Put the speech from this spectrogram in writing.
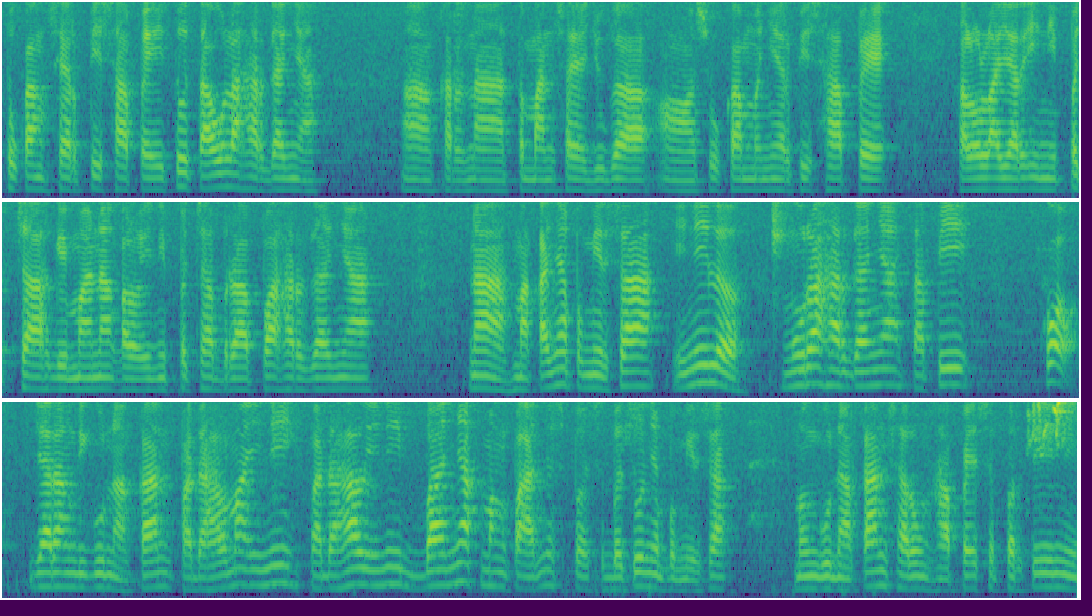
tukang servis HP itu tahulah harganya. Uh, karena teman saya juga uh, suka menyervis HP kalau layar ini pecah gimana? Kalau ini pecah berapa harganya? Nah makanya pemirsa ini loh murah harganya tapi kok jarang digunakan? Padahal mah ini padahal ini banyak manfaatnya sebetulnya pemirsa menggunakan sarung HP seperti ini.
